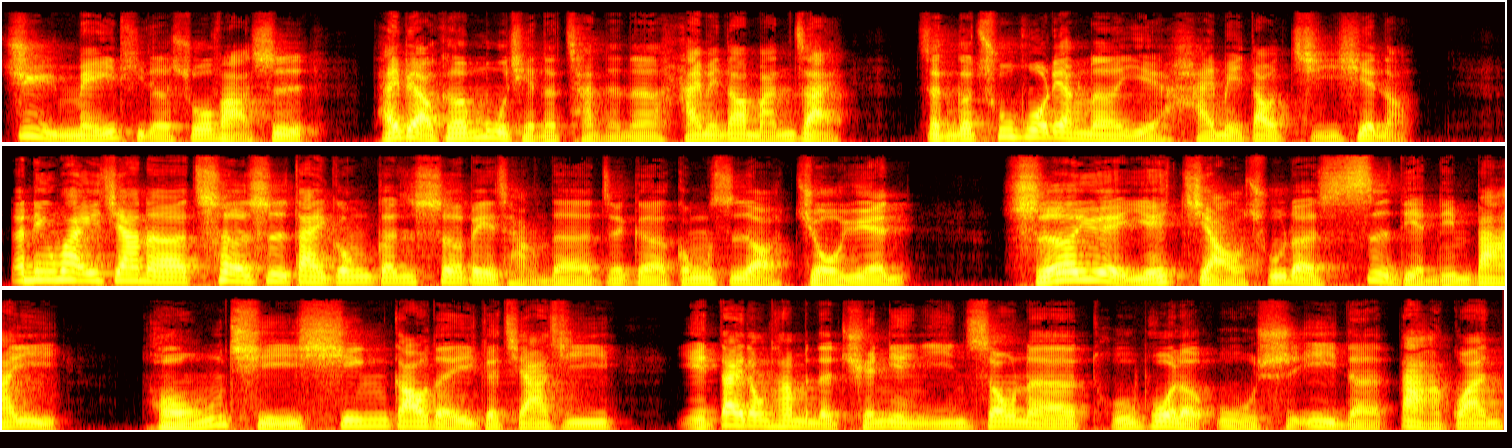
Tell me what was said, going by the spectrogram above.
据媒体的说法是，台表科目前的产能呢还没到满载，整个出货量呢也还没到极限哦。那另外一家呢，测试代工跟设备厂的这个公司哦，九元，十二月也缴出了四点零八亿，同期新高的一个佳绩，也带动他们的全年营收呢突破了五十亿的大关。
